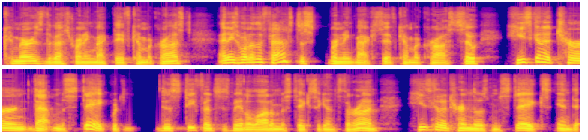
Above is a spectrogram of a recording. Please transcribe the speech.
Kamara is the best running back they've come across, and he's one of the fastest running backs they've come across. So he's going to turn that mistake, which this defense has made a lot of mistakes against the run. He's going to turn those mistakes into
